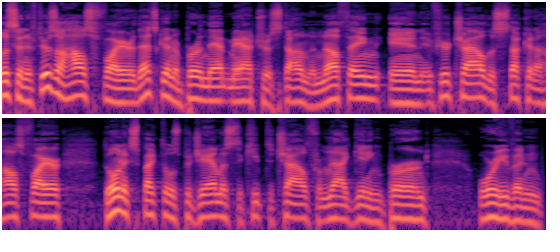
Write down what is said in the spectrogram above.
Listen, if there's a house fire, that's going to burn that mattress down to nothing. And if your child is stuck in a house fire, don't expect those pajamas to keep the child from not getting burned or even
